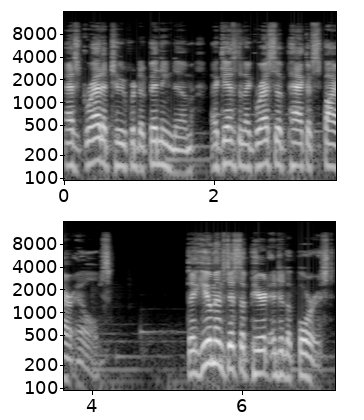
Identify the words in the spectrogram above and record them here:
as gratitude for defending them against an aggressive pack of Spire Elves. The humans disappeared into the forest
